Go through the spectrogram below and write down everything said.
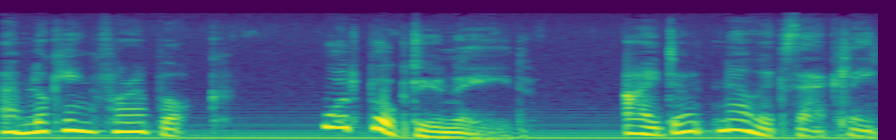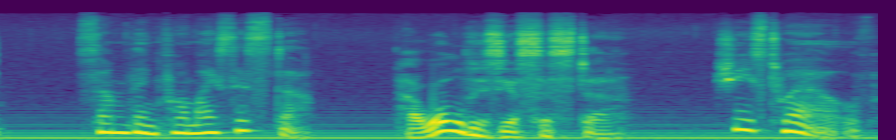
I'm looking for a book. What book do you need? I don't know exactly. Something for my sister. How old is your sister? She's 12.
